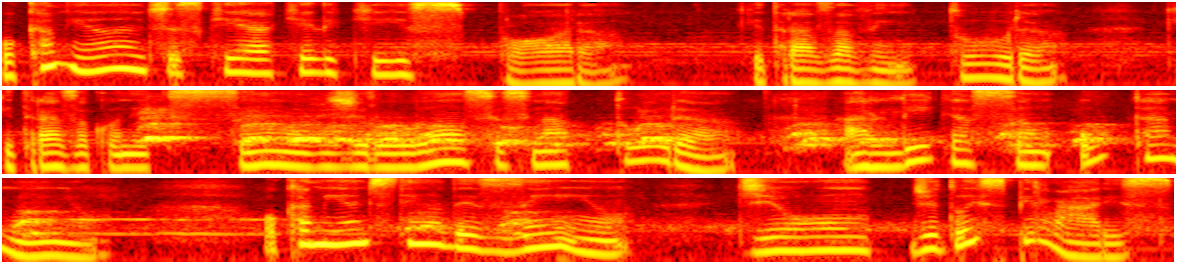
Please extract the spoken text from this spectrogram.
O caminhantes que é aquele que explora, que traz aventura, que traz a conexão, a vigilância, a assinatura, a ligação, o caminho. O caminhantes tem o desenho de, um, de dois pilares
